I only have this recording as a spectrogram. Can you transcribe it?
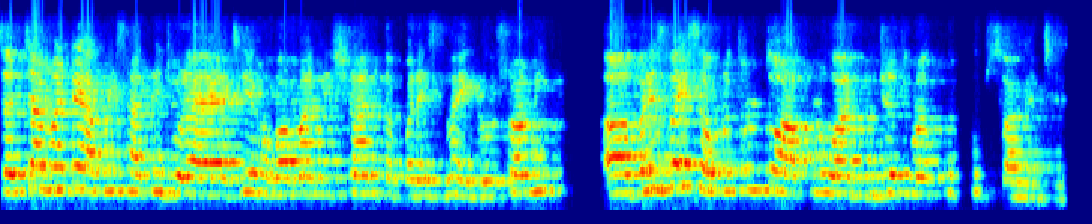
ચર્ચા માટે આપણી સાથે જોડાયા છે હવામાન નિષ્ણાંત પરેશભાઈ ગોસ્વામી. પરેશભાઈ સૌપ્રથમ તો આપનું વાત ગુજરાતીમાં ખૂબ ખૂબ સ્વાગત છે.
